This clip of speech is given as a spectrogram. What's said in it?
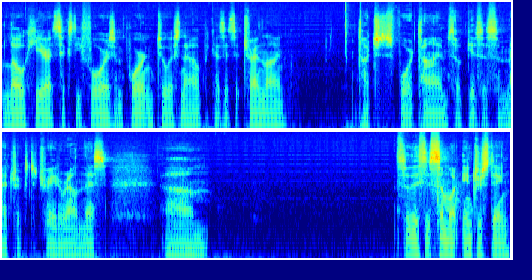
low here at 64 is important to us now because it's a trend line. Touches four times, so it gives us some metrics to trade around this. Um, so this is somewhat interesting,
